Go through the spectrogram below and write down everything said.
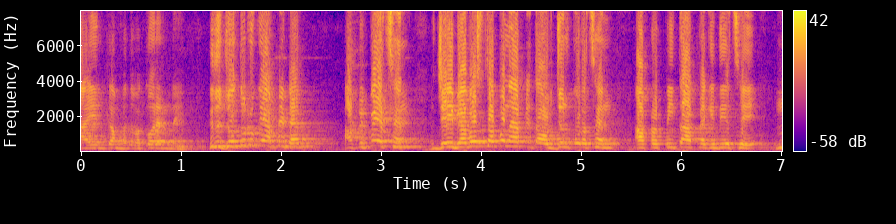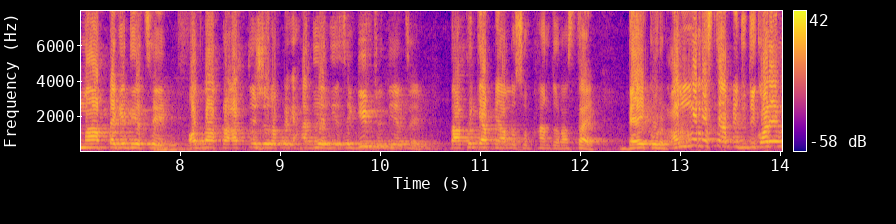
আয় ইনকাম হয়তো করেন নাই। কিন্তু যতটুকু আপনি আপনি পেয়েছেন, যেই ব্যবস্থাপনা আপনি তা অর্জন করেছেন, আপনার পিতা আপনাকে দিয়েছে, মা আপনাকে দিয়েছে, অথবা আপনার আত্মীয় স্বজন আপনাকে হাদিয়া দিয়েছে গিফট দিয়েছে, তা থেকে আপনি আল্লাহ সুবহানাহু রাস্তায় ব্যয় করুন। আল্লাহর রাস্তায় আপনি যদি করেন,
